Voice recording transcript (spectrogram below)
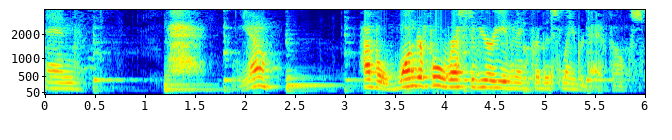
and yeah, have a wonderful rest of your evening for this Labor Day, folks.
